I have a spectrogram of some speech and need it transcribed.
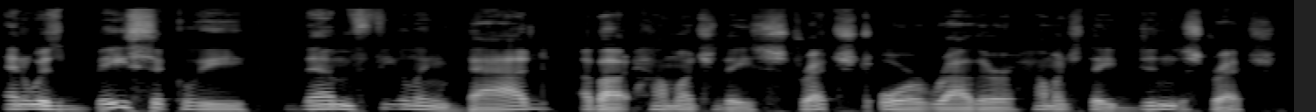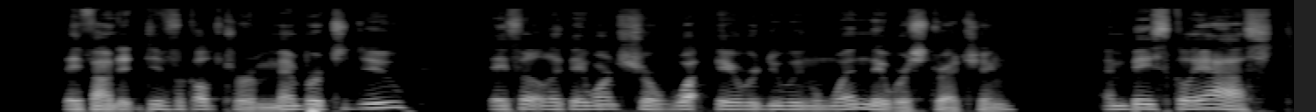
and it was basically them feeling bad about how much they stretched, or rather, how much they didn't stretch. They found it difficult to remember to do. They felt like they weren't sure what they were doing when they were stretching, and basically asked,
